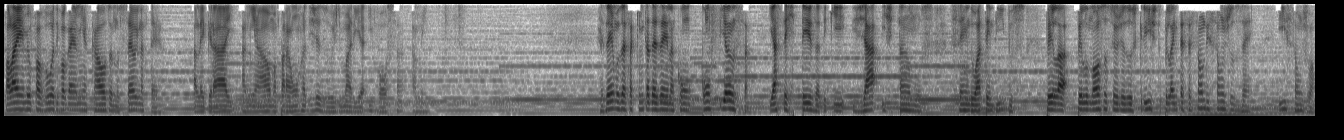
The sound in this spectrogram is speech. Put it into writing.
Falai em meu favor, advogai a minha causa no céu e na terra. Alegrai a minha alma para a honra de Jesus, de Maria e vossa. Amém. Rezemos essa quinta dezena com confiança e a certeza de que já estamos sendo atendidos pela, pelo nosso Senhor Jesus Cristo, pela intercessão de São José e São João.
